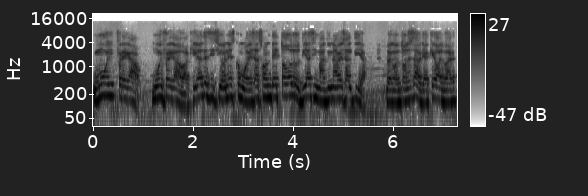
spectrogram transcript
muy fregado, muy fregado. Aquí las decisiones como esas son de todos los días y más de una vez al día. Luego entonces habría que evaluar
